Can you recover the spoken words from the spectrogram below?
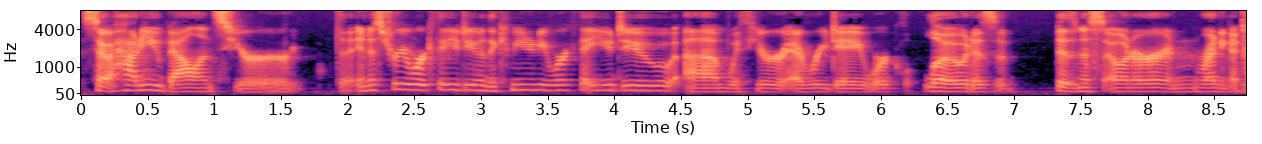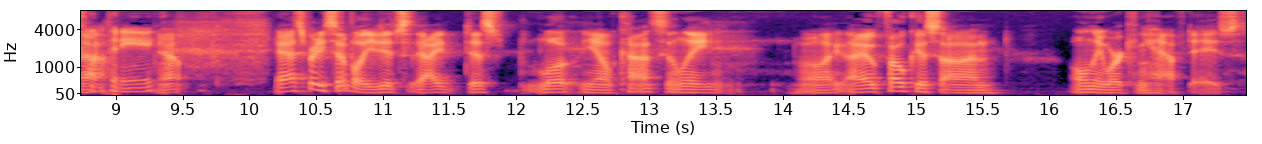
so how do you balance your the industry work that you do and the community work that you do um, with your everyday workload as a business owner and running a company? Yeah. yeah. Yeah, it's pretty simple. You just I just look, you know, constantly. Well, I, I focus on only working half days,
